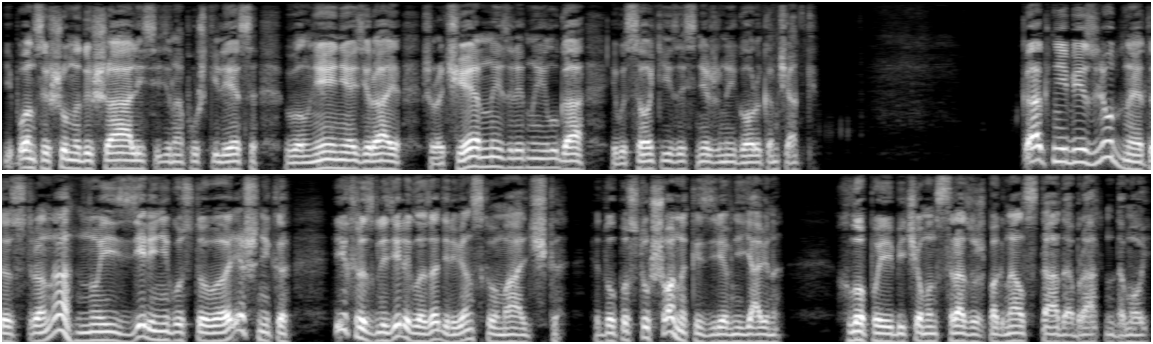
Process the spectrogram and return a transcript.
японцы шумно дышали, сидя на пушке леса, в волнении озирая широченные заливные луга и высокие заснеженные горы Камчатки. Как ни безлюдна эта страна, но из зелени густого орешника их разглядели глаза деревенского мальчика. Это был пастушонок из деревни Явина. Хлопая бичом, он сразу же погнал стадо обратно домой.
